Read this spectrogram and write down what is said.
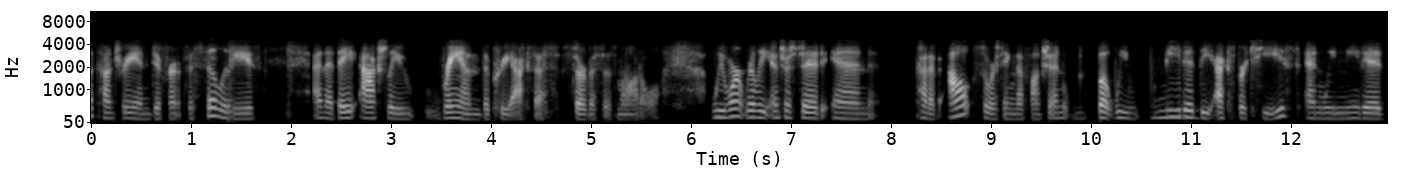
the country in different facilities and that they actually ran the pre access services model. We weren't really interested in kind of outsourcing the function, but we needed the expertise and we needed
